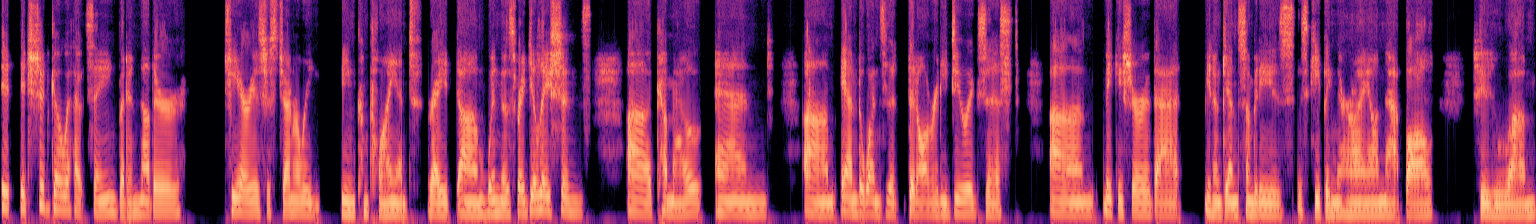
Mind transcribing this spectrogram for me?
it, it should go without saying, but another key area is just generally being compliant, right? Um, when those regulations uh, come out and um, and the ones that, that already do exist, um, making sure that you know again somebody is is keeping their eye on that ball to um,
